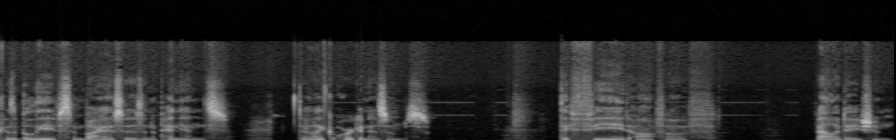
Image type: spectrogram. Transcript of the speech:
Because beliefs and biases and opinions, they're like organisms. They feed off of validation.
